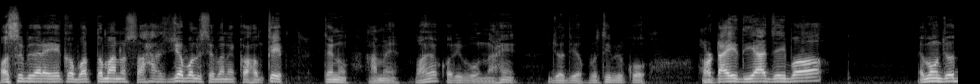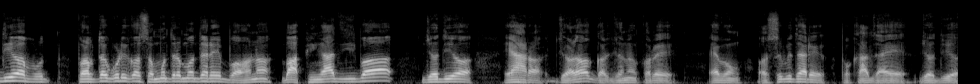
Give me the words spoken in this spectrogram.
ଅସୁବିଧାରେ ଏକ ବର୍ତ୍ତମାନ ସାହାଯ୍ୟ ବୋଲି ସେମାନେ କହନ୍ତି। ତେଣୁ ଆମେ ଭୟ କରିବୁ ନାହିଁ। ଯଦିଓ ପୃଥିବୀକୁ ହଟାଇ ଦିଆଯିବ ଏବଂ ଯଦିଓ ପର୍ବତଗୁଡ଼ିକ ସମୁଦ୍ର ମଧ୍ୟରେ ବହନ ବା ଫିଙ୍ଗାଯିବ ଯଦିଓ ଏହାର ଜଳ ଗର୍ଜନ କରେ ଏବଂ ଅସୁବିଧାରେ ପକାଯାଏ ଯଦିଓ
